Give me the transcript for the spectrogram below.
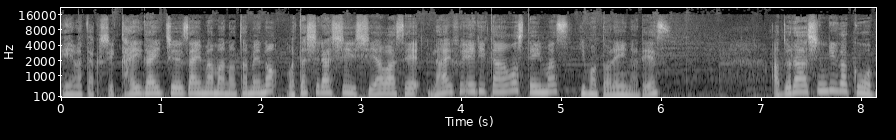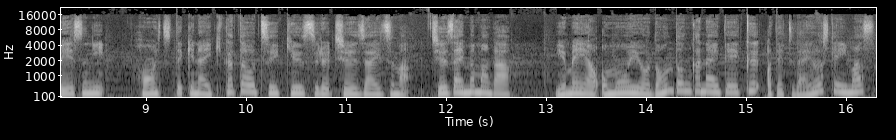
えー、私海外駐在ママのための私らしい幸せライフエディターをしています。木本玲奈です。アドラー心理学をベースに本質的な生き方を追求する駐在妻駐在ママが夢や思いをどんどん叶えていくお手伝いをしています。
